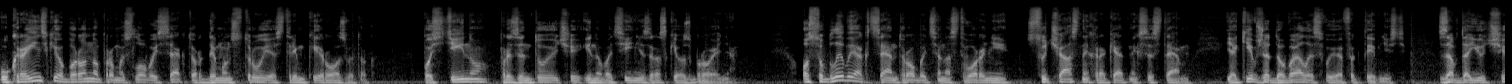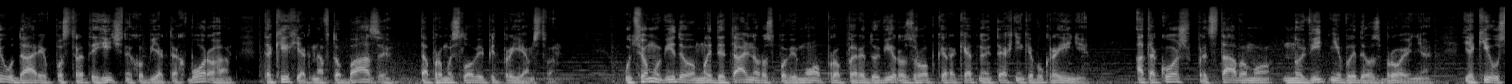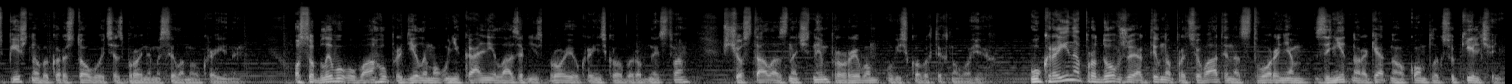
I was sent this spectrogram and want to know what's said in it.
Український оборонно-промисловий сектор демонструє стрімкий розвиток, постійно презентуючи інноваційні зразки озброєння. Особливий акцент робиться на створенні сучасних ракетних систем, які вже довели свою ефективність, завдаючи ударів по стратегічних об'єктах ворога, таких як нафтобази та промислові підприємства. У цьому відео ми детально розповімо про передові розробки ракетної техніки в Україні, а також представимо новітні види озброєння, які успішно використовуються Збройними силами України. Особливу увагу приділимо унікальній лазерній зброї українського виробництва, що стала значним проривом у військових технологіях. Україна продовжує активно працювати над створенням зенітно-ракетного комплексу Кільчень,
